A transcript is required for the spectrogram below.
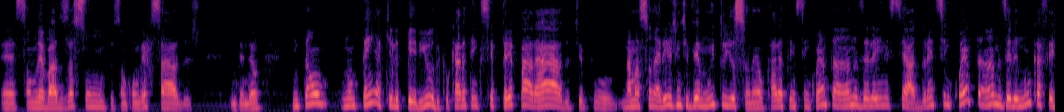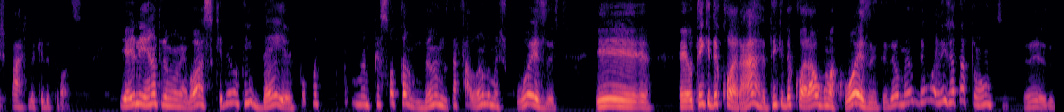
é, são levados assuntos, são conversados, entendeu? Então, não tem aquele período que o cara tem que ser preparado. Tipo, na maçonaria a gente vê muito isso, né? O cara tem 50 anos, ele é iniciado. Durante 50 anos, ele nunca fez parte daquele troço. E aí ele entra num negócio que ele não tem ideia. Pô, uma, pessoa tá andando, tá falando umas coisas e é, eu tenho que decorar, eu tenho que decorar alguma coisa, entendeu? Meu Demolei já está pronto. Ele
